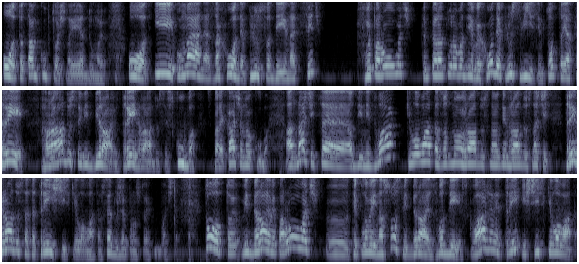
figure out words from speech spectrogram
От, то там куб точно є, я думаю. От, і у мене заходить плюс 11 випаровувач, температура води виходить плюс 8. Тобто я 3 градуси відбираю, 3 градуси з куба, з перекачаного куба. А значить, це 1,2 кВт з 1 градус на 1 градус, значить 3 градуса це 3,6 кВт. Все дуже просто, як ви бачите. Тобто відбирає випаровувач, е, тепловий насос відбирає з води скважини 3,6 кВт.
